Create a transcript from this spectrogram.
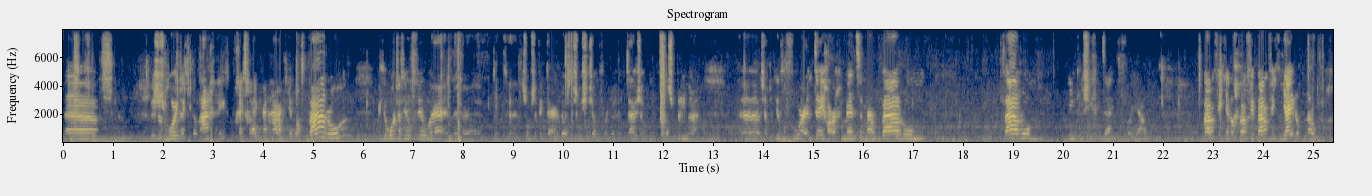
Eh, dus het is mooi dat je dat aangeeft. Dat geeft gelijk weer een haakje. Want waarom? Want je hoort het heel veel, hè. En, eh, dat, soms heb ik daar wel eens discussies over thuis ook. Dat is prima. Eh, zijn natuurlijk heel veel voor- en tegenargumenten. Maar waarom, waarom inclusiviteit voor jou? Waarom vind, jij dat, waarom, vind, waarom vind jij dat nodig?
